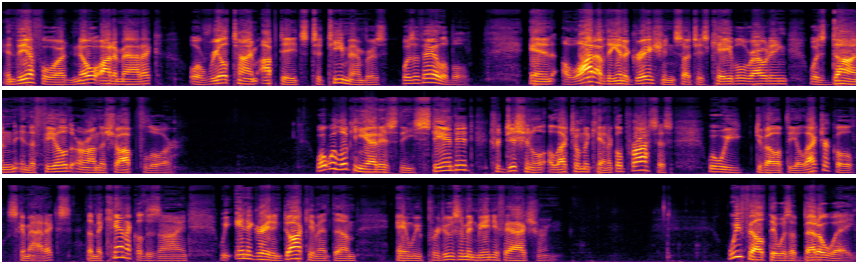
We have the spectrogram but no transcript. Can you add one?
and therefore no automatic or real-time updates to team members was available. And a lot of the integration, such as cable routing, was done in the field or on the shop floor. What we're looking at is the standard traditional electromechanical process where we develop the electrical schematics, the mechanical design, we integrate and document them, and we produce them in manufacturing. We felt there was a better way.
